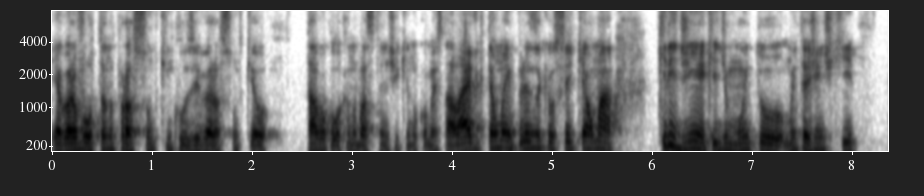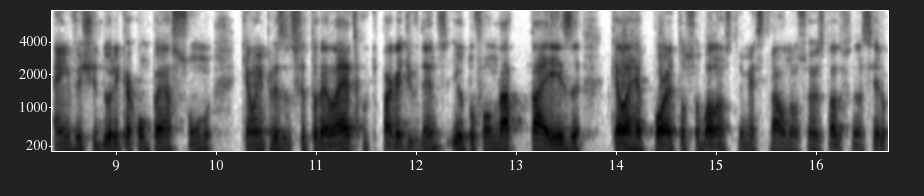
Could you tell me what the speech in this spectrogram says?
e agora voltando para o assunto, que inclusive era o assunto que eu estava colocando bastante aqui no começo da live, que tem uma empresa que eu sei que é uma queridinha aqui de muito, muita gente que é investidor e que acompanha a Suno, que é uma empresa do setor elétrico que paga dividendos, e eu estou falando da Taesa, que ela reporta o seu balanço trimestral, não, o seu resultado financeiro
